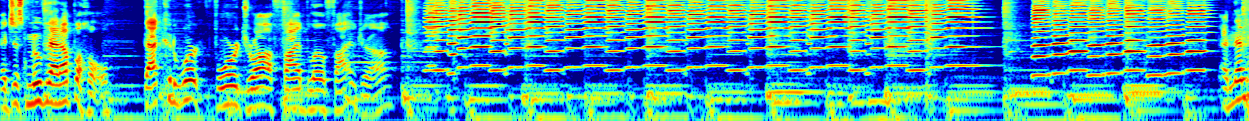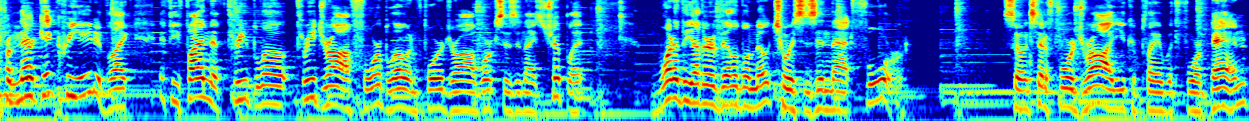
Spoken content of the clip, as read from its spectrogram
and just move that up a hole, that could work. Four draw, five blow, five draw. And then from there get creative. Like if you find that three blow, three draw, four blow, and four draw works as a nice triplet, what are the other available note choices in that four? So instead of four draw, you could play with four bend,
